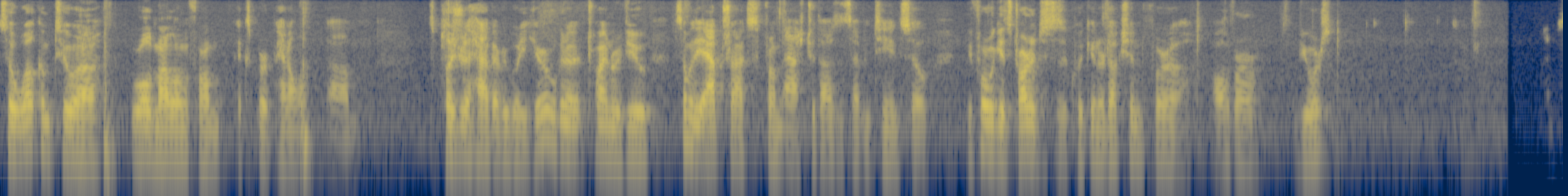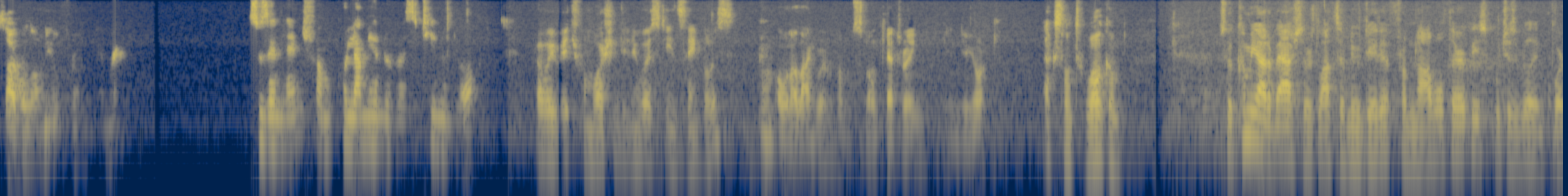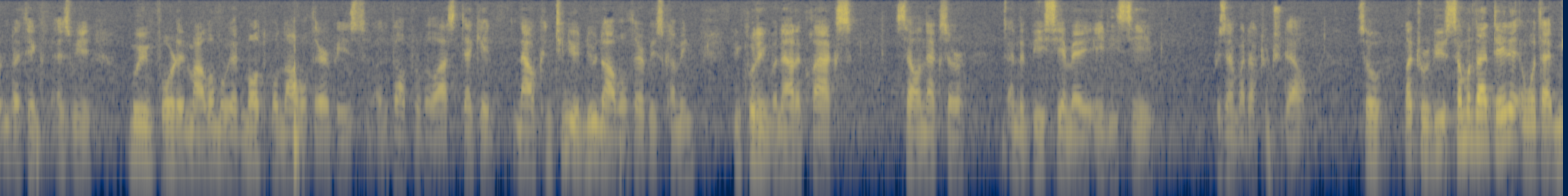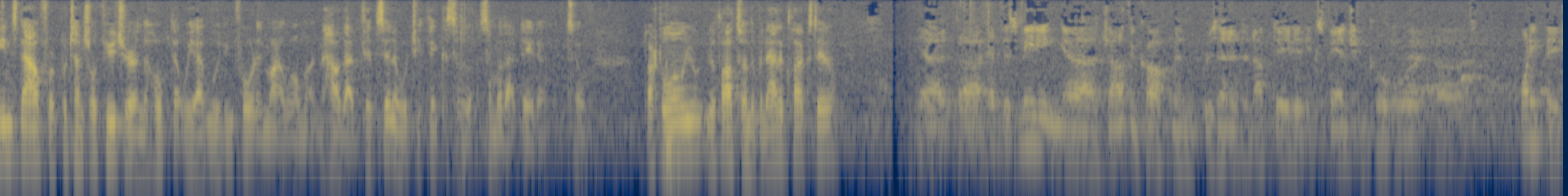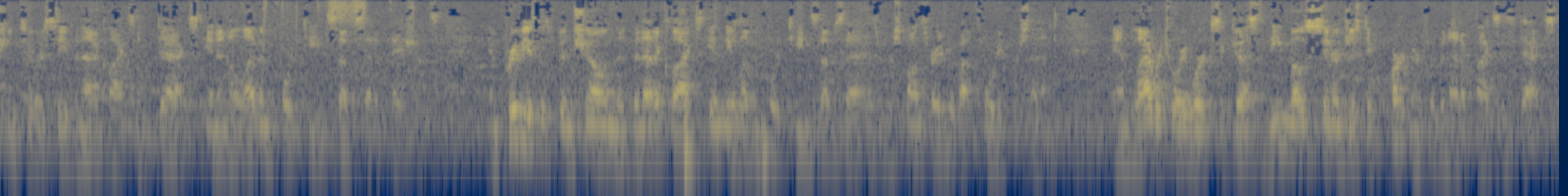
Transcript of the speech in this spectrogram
So welcome to a World Myeloma Forum expert panel. Um, it's a pleasure to have everybody here. We're going to try and review some of the abstracts from ASH 2017. So before we get started, just as a quick introduction for uh, all of our viewers. I'm Sagar Lonial from Emory. Susan Lentzsch from Columbia University, in New York. Ravi Vij from Washington University in St. Louis. I'm Ola Landgren from Sloan Kettering in New York. Excellent. Welcome. So coming out of ASH, there's lots of new data from novel therapies, which is really important. I think as we moving forward in myeloma, we had multiple novel therapies uh, developed over the last decade. Now continued new novel therapies coming, including venetoclax, selinexor, and the BCMA ADC presented by Dr. Trudel. So I'd like to review some of that data and what that means now for potential future and the hope that we have moving forward in myeloma and how that fits in and what you think of some of that data. So Dr. Lonial, your thoughts on the venetoclax data? Yeah, uh, at this meeting, uh, Jonathan Kaufman presented an updated expansion cohort of 20 patients who received venetoclax and dex in an 11-14 subset of patients. And previously it's been shown that venetoclax in the 11-14 subset has a response rate of about 40%. And laboratory work suggests the most synergistic partner for venetoclax is dex.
